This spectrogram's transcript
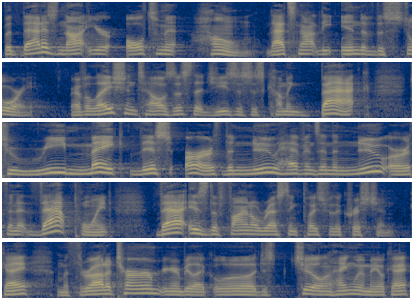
but that is not your ultimate home. That's not the end of the story. Revelation tells us that Jesus is coming back to remake this earth, the new heavens and the new earth, and at that point, that is the final resting place for the Christian, okay? I'm going to throw out a term. You're going to be like, oh, just chill and hang with me, okay?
